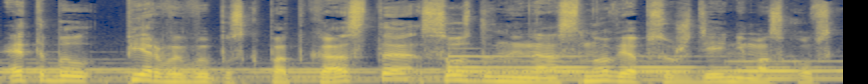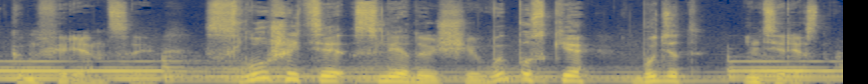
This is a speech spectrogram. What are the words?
Это был первый выпуск подкаста, созданный на основе обсуждений Московской конференции. Слушайте следующие выпуски, будет интересно.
